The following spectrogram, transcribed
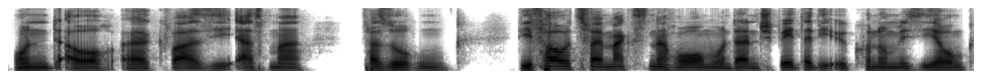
und auch äh, quasi erstmal versuchen, die VO2 Max nach oben und dann später die Ökonomisierung.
